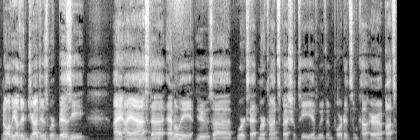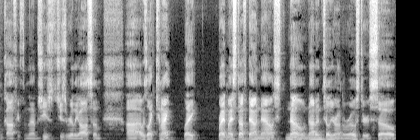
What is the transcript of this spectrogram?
and all the other judges were busy, I, I asked uh, Emily, who's uh, works at Mercon Specialty, and we've imported some co- or uh, bought some coffee from them. She's she's really awesome. Uh, I was like, can I like write my stuff down now? She, no, not until you're on the roaster. So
